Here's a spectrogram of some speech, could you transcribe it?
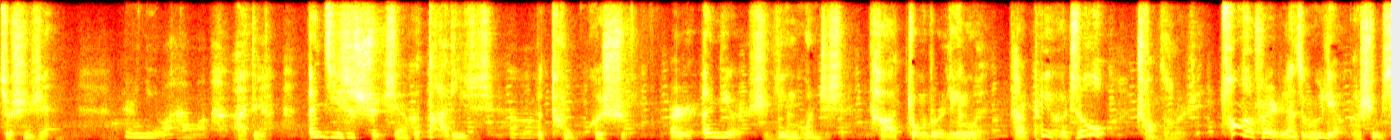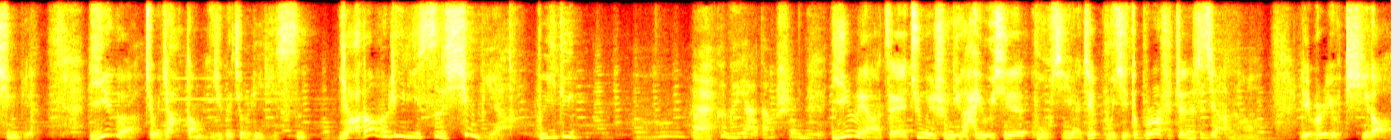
就是人。这是女娲吗？啊，对，恩基是水神和大地之神，是土和水，而恩利尔是灵魂之神，他装入了灵魂，他们配合之后创造了人。创造出来的人总有两个是有性别的，一个叫亚当，一个叫莉莉丝。亚当和莉莉丝的性别啊不一定，哎，可能亚当是女。因为啊，在旧约圣经还有一些古籍啊，这些古籍都不知道是真的是假的啊，里边有提到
